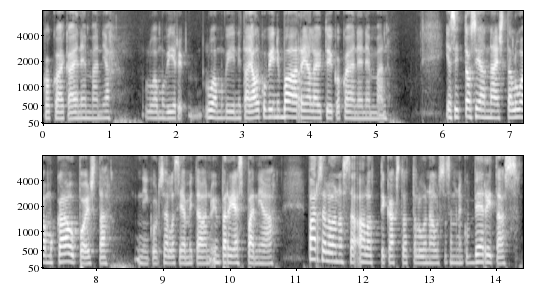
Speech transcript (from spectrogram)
koko aika enemmän ja luomuviini, luomuviini tai alkuviinibaareja löytyy koko ajan enemmän. Ja sitten tosiaan näistä luomukaupoista, niin kuin sellaisia, mitä on ympäri Espanjaa. Barcelonassa aloitti 2000-luvun alussa semmoinen kuin Veritas,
